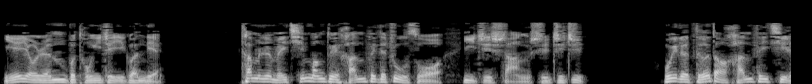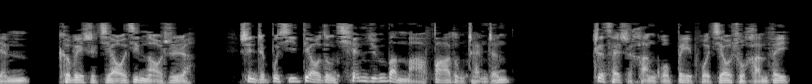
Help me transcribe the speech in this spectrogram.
也有人不同意这一观点，他们认为秦王对韩非的住所一直赏识之至。为了得到韩非其人，可谓是绞尽脑汁啊，甚至不惜调动千军万马发动战争，这才使韩国被迫交出韩非，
